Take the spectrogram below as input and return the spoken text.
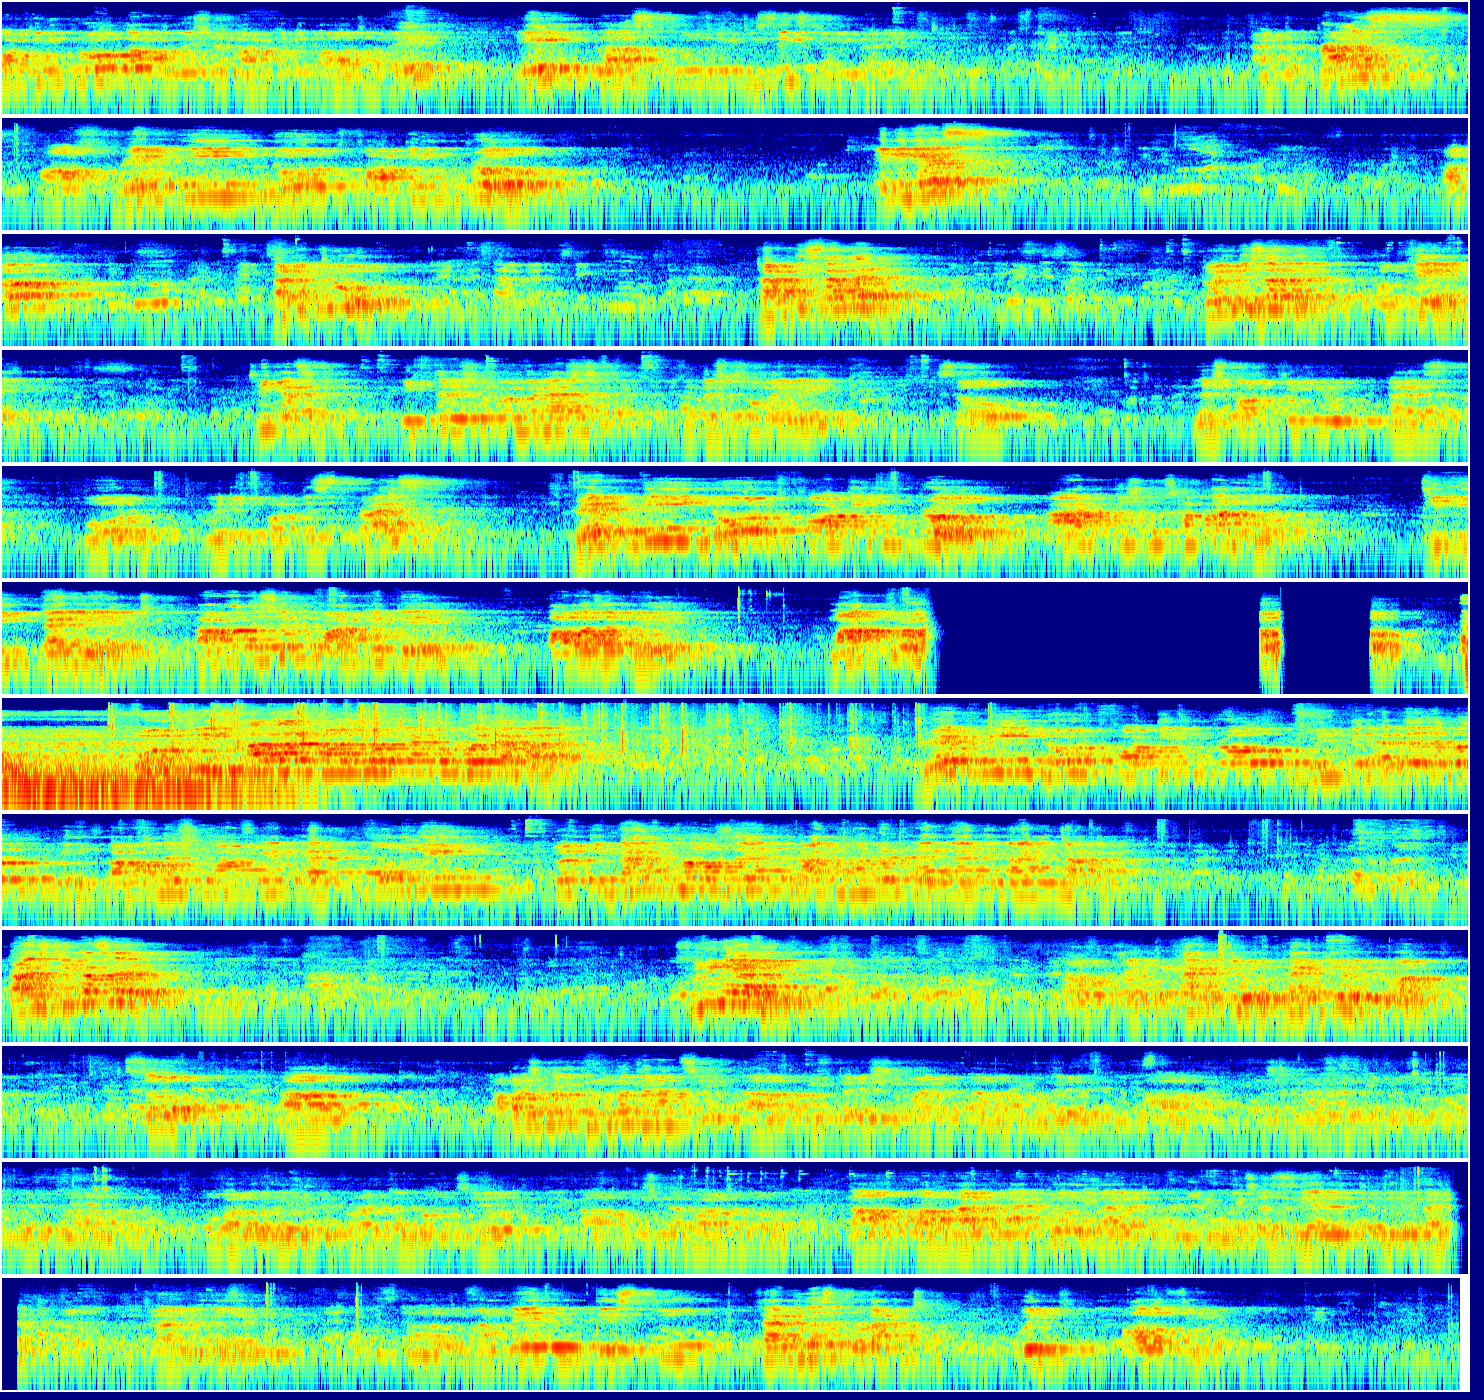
14 Pro বাংলাদেশের মার্কেটে পাওয়া যাবে 8 plus 256 GB variant and the price of Redmi Note 14 Pro, any guess? কত? 32 37 27 ওকে ঠিক আছে। ইফতারের সময় হয়ে আসছে, আর বেশি সময় নেই। So let's not keep you guys waiting for this price Redmi Note 14 Pro 8256 GB variant বাংলাদেশের মার্কেটে পাওয়া যাবে মাত্র Redmi Note 14 Pro will be available in Bangladesh market at only 29,999 টাকা প্রাইস ঠিক আছে? Thank you thank you everyone so আবার সবাইকে ধন্যবাদ জানাচ্ছি। ইফতারের সময় আমাদের অনুষ্ঠানে আসার জন্য আমাদের ওভারঅল এই প্রোডাক্টটা লঞ্চে অংশীদার হওয়ার জন্য। Now I am to invite mister Ziaul to invite to join me to unveil these two fabulous products with all of you.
